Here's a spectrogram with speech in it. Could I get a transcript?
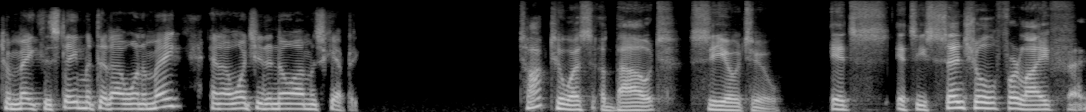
to make the statement that I want to make, and I want you to know I'm a skeptic. Talk to us about CO2. It's it's essential for life. Right.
